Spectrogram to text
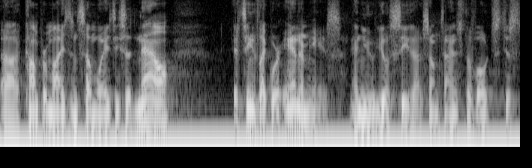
uh, compromise in some ways. He said, now it seems like we're enemies. And you, you'll see that sometimes the votes just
